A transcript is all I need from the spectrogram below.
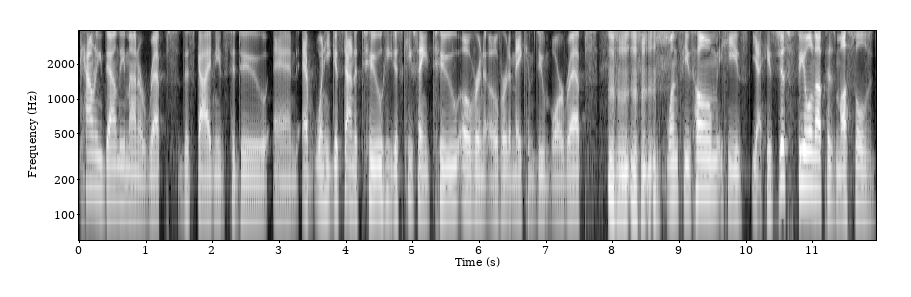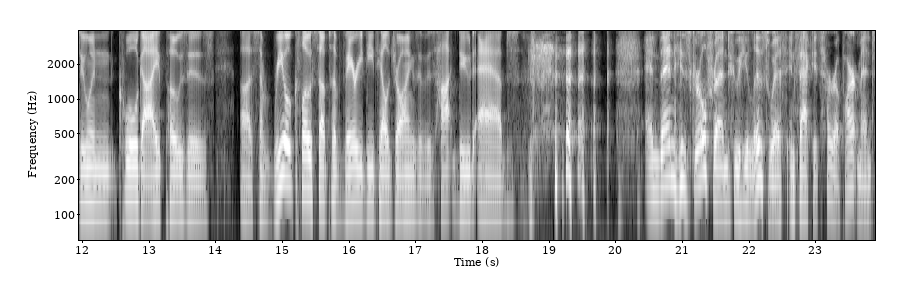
counting down the amount of reps this guy needs to do. And ev- when he gets down to two, he just keeps saying two over and over to make him do more reps. Once he's home, he's yeah, he's just feeling up his muscles, doing cool guy poses. Uh, some real close-ups of very detailed drawings of his hot dude abs. And then his girlfriend, who he lives with, in fact, it's her apartment,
